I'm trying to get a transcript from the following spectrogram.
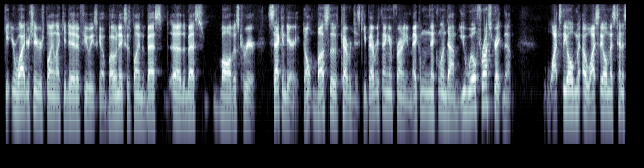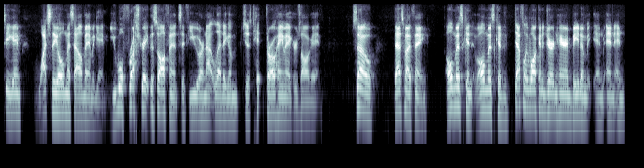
get your wide receivers playing like you did a few weeks ago. Bo Nix is playing the best uh, the best ball of his career. Secondary, don't bust the coverages. Keep everything in front of you. Make them nickel and dime. You will frustrate them. Watch the old uh, watch the Ole Miss Tennessee game. Watch the Ole Miss Alabama game. You will frustrate this offense if you are not letting them just hit throw haymakers all game. So that's my thing. Ole Miss can Ole Miss could definitely walk into Jordan Hare and beat them and and and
